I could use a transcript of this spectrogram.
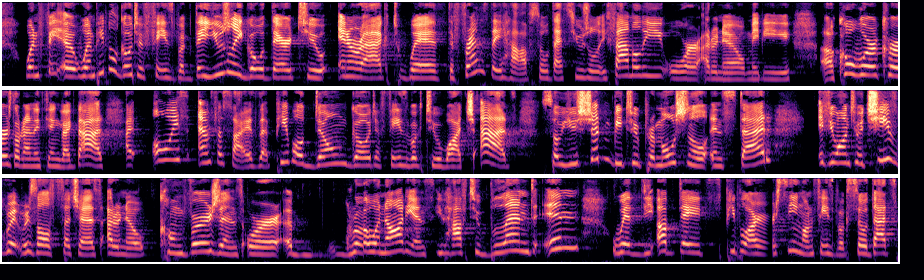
when fa- uh, when people go to Facebook, they usually go there to interact with the friends they have. So that's usually family or I don't know, maybe uh, coworkers or anything like that. I always emphasize that people don't go to Facebook to watch ads. So you shouldn't be too promotional. Instead, if you want to achieve great results such as i don't know conversions or uh, grow an audience you have to blend in with the updates people are seeing on facebook. So that's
